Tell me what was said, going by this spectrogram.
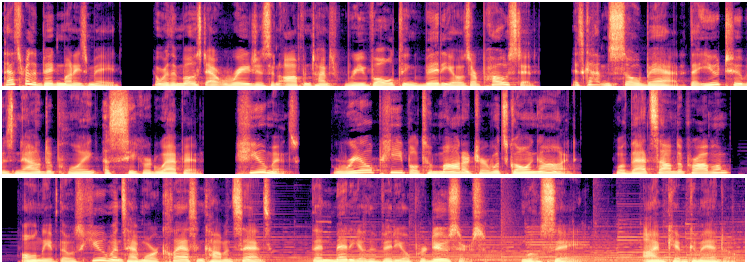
That's where the big money's made and where the most outrageous and oftentimes revolting videos are posted. It's gotten so bad that YouTube is now deploying a secret weapon humans, real people to monitor what's going on. Will that solve the problem? Only if those humans have more class and common sense than many of the video producers. We'll see. I'm Kim Komando.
